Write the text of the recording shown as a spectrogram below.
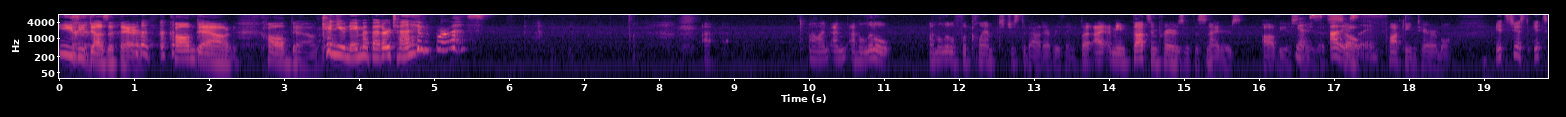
easy does it there. calm down, calm down. can you name a better time for us? Well, I'm, I'm, I'm a little, I'm a little verklempt just about everything. But I, I mean, thoughts and prayers with the Snyders, obviously. Yes, That's obviously. so fucking terrible. It's just, it's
